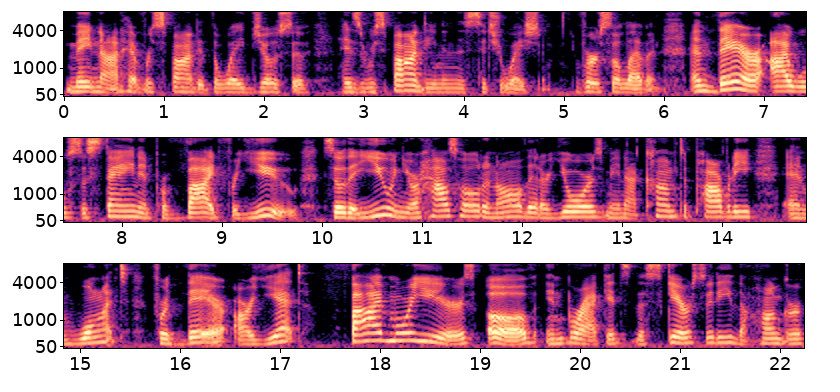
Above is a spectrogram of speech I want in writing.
may not have responded the way Joseph is responding in this situation. Verse 11, and there I will sustain and provide for you, so that you and your household and all that are yours may not come to poverty and want, for there are yet five more years of, in brackets, the scarcity, the hunger,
